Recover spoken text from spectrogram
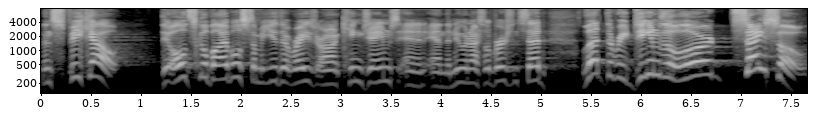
Then speak out. The old school Bible, some of you that raised are on King James and, and the New International Version said, Let the redeemed of the Lord say so.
